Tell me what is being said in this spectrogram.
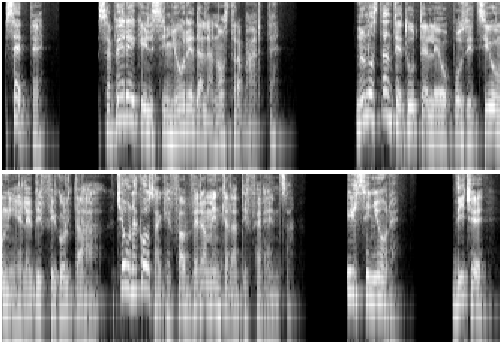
7. Sapere che il Signore è dalla nostra parte. Nonostante tutte le opposizioni e le difficoltà, c'è una cosa che fa veramente la differenza. Il Signore. Dice,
